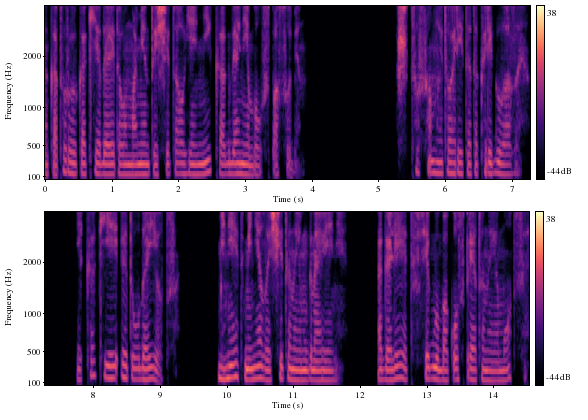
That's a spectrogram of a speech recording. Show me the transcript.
на которую, как я до этого момента считал, я никогда не был способен. Что со мной творит эта кореглазая? И как ей это удается? Меняет меня за считанные мгновения, оголяет все глубоко спрятанные эмоции,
